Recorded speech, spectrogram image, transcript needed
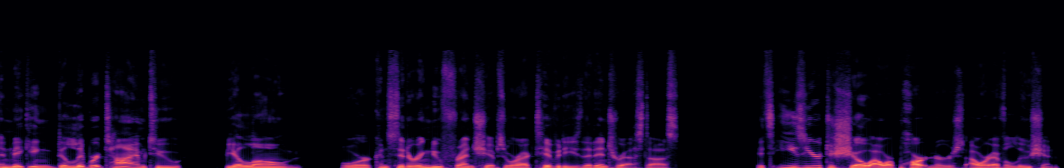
and making deliberate time to be alone or considering new friendships or activities that interest us, it's easier to show our partners our evolution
